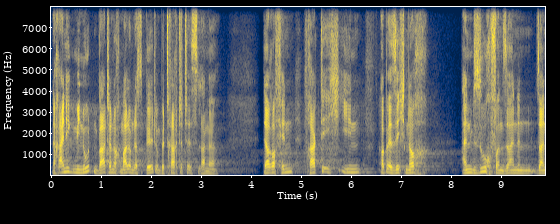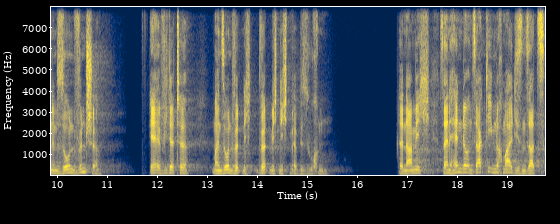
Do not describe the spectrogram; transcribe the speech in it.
Nach einigen Minuten bat er nochmal um das Bild und betrachtete es lange. Daraufhin fragte ich ihn, ob er sich noch einen Besuch von seinen, seinem Sohn wünsche. Er erwiderte, mein Sohn wird, nicht, wird mich nicht mehr besuchen. Da nahm ich seine Hände und sagte ihm nochmal diesen Satz,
